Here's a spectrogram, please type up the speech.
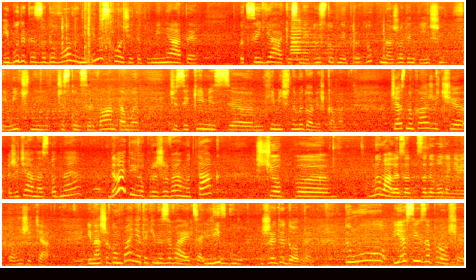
і будете задоволені, і не схочете поміняти оцей якісний доступний продукт на жоден інший хімічний, чи з консервантами, чи з якимись е, хімічними домішками. Чесно кажучи, життя в нас одне. Давайте його проживемо так, щоб е, ми мали за- задоволення від того життя. І наша компанія так і називається Live Good – жити добре. Тому я всіх запрошую,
